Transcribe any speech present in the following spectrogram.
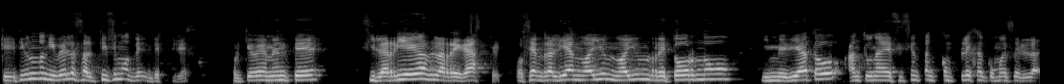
que tiene unos niveles altísimos de, estrés, porque obviamente si la riegas, la regaste. O sea, en realidad no hay un, no hay un retorno inmediato ante una decisión tan compleja como es la,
